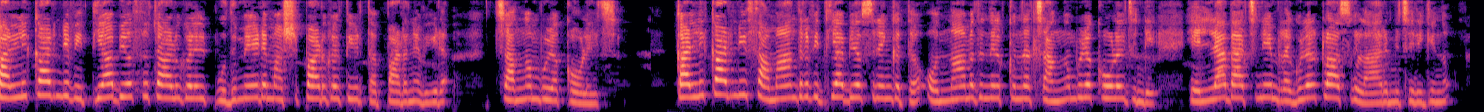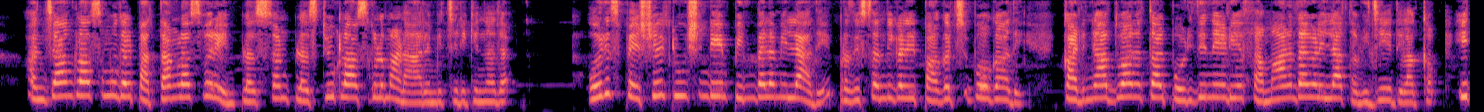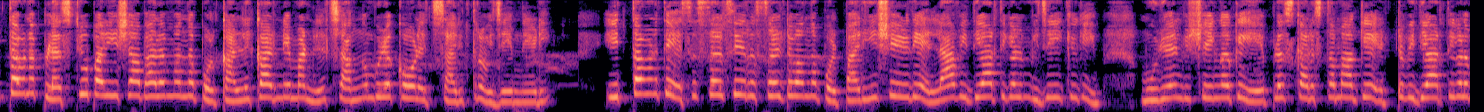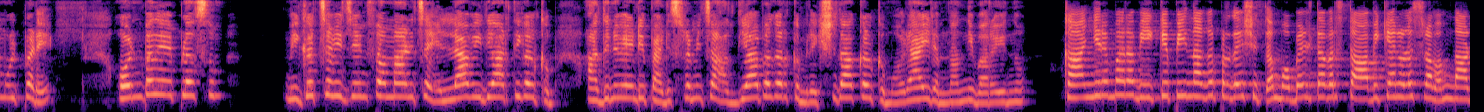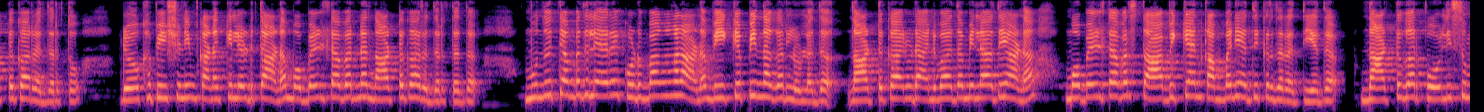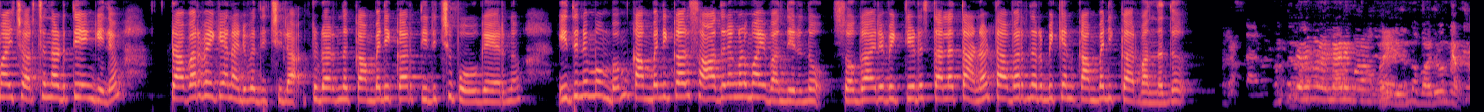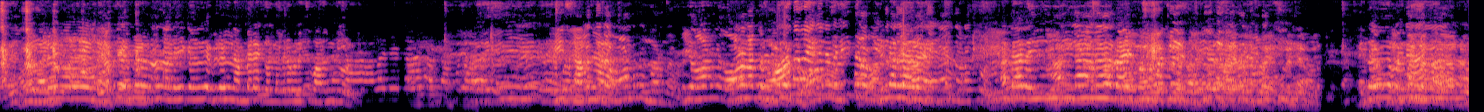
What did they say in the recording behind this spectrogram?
കള്ളിക്കാടിന്റെ വിദ്യാഭ്യാസ താളുകളിൽ പുതുമയുടെ മഷിപ്പാടുകൾ തീർത്ത പഠനവീട് ചങ്ങമ്പുഴ കോളേജ്. കള്ളിക്കാടിന്റെ സമാന്തര വിദ്യാഭ്യാസ രംഗത്ത് ഒന്നാമത് നിൽക്കുന്ന ചങ്ങമ്പുഴ കോളേജിന്റെ എല്ലാ ബാച്ചിന്റെയും റെഗുലർ ക്ലാസ്സുകൾ ആരംഭിച്ചിരിക്കുന്നു. അഞ്ചാം ക്ലാസ് മുതൽ പത്താം ക്ലാസ് വരെയും പ്ലസ് വൺ പ്ലസ് ടു ക്ലാസ്സുകളുമാണ് ആരംഭിച്ചിരിക്കുന്നത്. ഒരു സ്പെഷ്യൽ ട്യൂഷന്റെയും പിൻബലമില്ലാതെ പ്രതിസന്ധികളിൽ പകച്ചു പോകാതെ കഠിനാധ്വാനത്താൽ പൊരുതി നേടിയ സമാനതകളില്ലാത്ത വിജയതിളക്കം. ഇത്തവണ പ്ലസ് ടു പരീക്ഷാഫലം വന്നപ്പോൾ കള്ളിക്കാടിന്റെ മണ്ണിൽ ചങ്ങമ്പുഴ കോളേജ് ചരിത്ര വിജയം നേടി. ഇത്തവണത്തെ S S L C result വന്നപ്പോൾ പരീക്ഷ എഴുതിയ എല്ലാ വിദ്യാർത്ഥികളും വിജയിക്കുകയും മുഴുവൻ വിഷയങ്ങൾക്ക് എ പ്ലസ് കരസ്ഥമാക്കിയ എട്ട് വിദ്യാർത്ഥികളും ഉൾപ്പെടെ ഒൻപത് എ പ്ലസും മികച്ച വിജയം സമ്മാനിച്ച എല്ലാ വിദ്യാർത്ഥികൾക്കും അതിനുവേണ്ടി പരിശ്രമിച്ച അധ്യാപകർക്കും രക്ഷിതാക്കൾക്കും ഒരായിരം നന്ദി പറയുന്നു. Kanjirampara B K P Nagar പ്രദേശത്ത് മൊബൈൽ ടവർ സ്ഥാപിക്കാനുള്ള ശ്രമം നാട്ടുകാർ എതിർത്തു. രോഗഭീഷണിയും കണക്കിലെടുത്താണ് മൊബൈൽ ടവറിനെ നാട്ടുകാർ എതിർത്തത്. മുന്നൂറ്റമ്പതിലേറെ കുടുംബാംഗങ്ങളാണ് വി കെ പി നഗറിലുള്ളത്. നാട്ടുകാരുടെ അനുവാദമില്ലാതെയാണ് മൊബൈൽ ടവർ സ്ഥാപിക്കാൻ കമ്പനി അധികൃതർ എത്തിയത്. നാട്ടുകാർ പോലീസുമായി ചർച്ച നടത്തിയെങ്കിലും ടവർ വയ്ക്കാൻ അനുവദിച്ചില്ല. തുടർന്ന് കമ്പനിക്കാർ തിരിച്ചു പോവുകയായിരുന്നു. ഇതിനു മുമ്പും കമ്പനിക്കാർ സാധനങ്ങളുമായി വന്നിരുന്നു. സ്വകാര്യ വ്യക്തിയുടെ സ്ഥലത്താണ് ടവർ നിർമ്മിക്കാൻ കമ്പനിക്കാർ വന്നത്. ഈ അല്ലാതെ ഈ இதெல்லாம்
